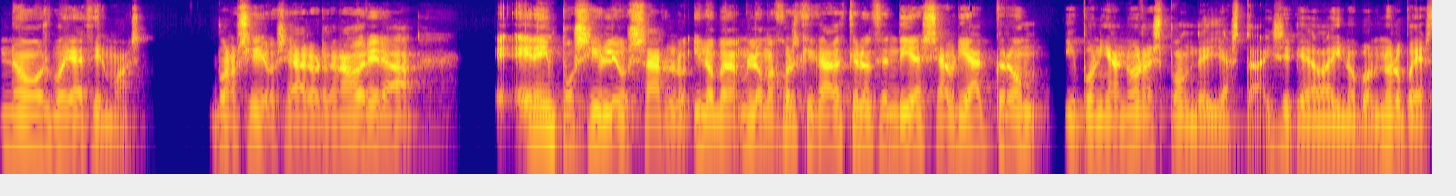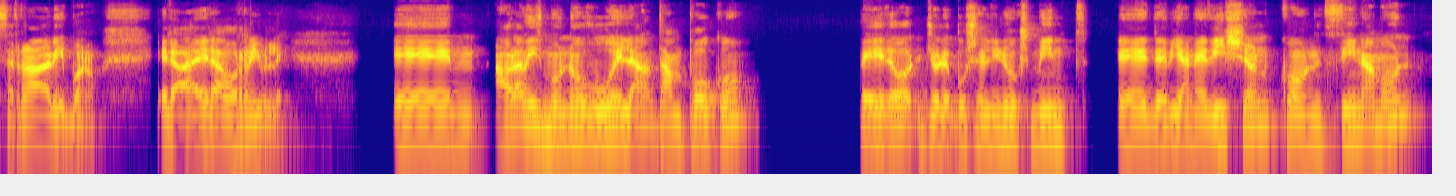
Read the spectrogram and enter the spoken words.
No os voy a decir más. Bueno, sí, o sea, el ordenador era, era imposible usarlo. Y lo, mejor es que cada vez que lo encendía se abría Chrome y ponía no responde y ya está. Y se quedaba ahí, no, no lo podías cerrar y bueno, era, era horrible. Em, ahora mismo no vuela tampoco, pero yo le puse Linux Mint eh, Debian Edition con Cinnamon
